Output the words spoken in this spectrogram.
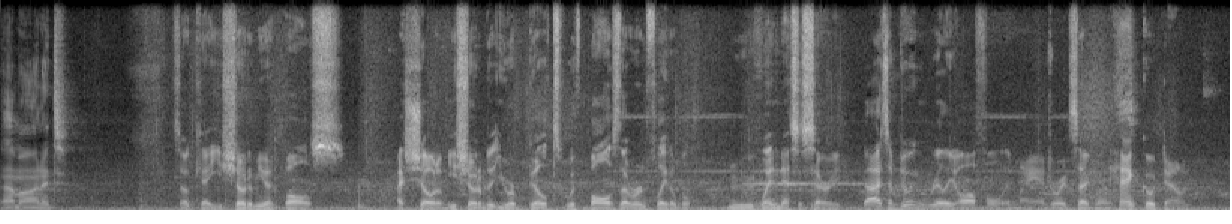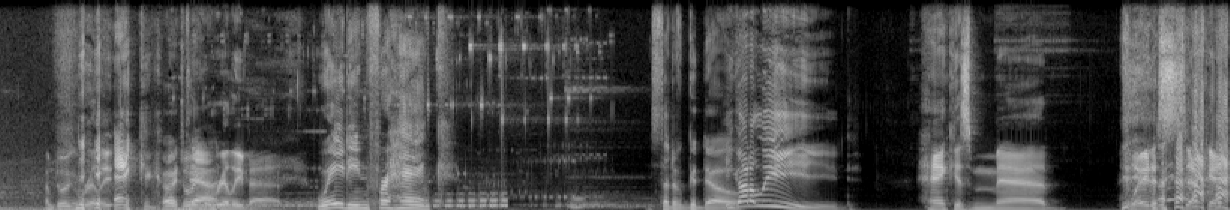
I'm on it. It's okay. You showed him you had balls. I showed him. You showed him that you were built with balls that were inflatable Mm-hmm. when necessary. Guys, I'm doing really awful in my android segment. Hank, go down. I'm doing really, Hank could go doing down. really bad. Waiting for Hank instead of Godot. He got a lead. Hank is mad. Wait a second.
